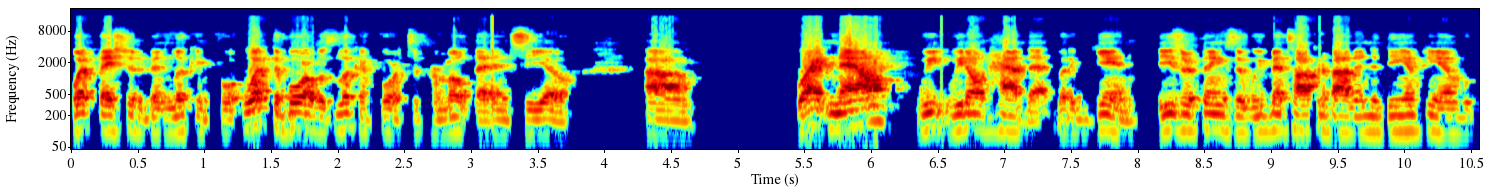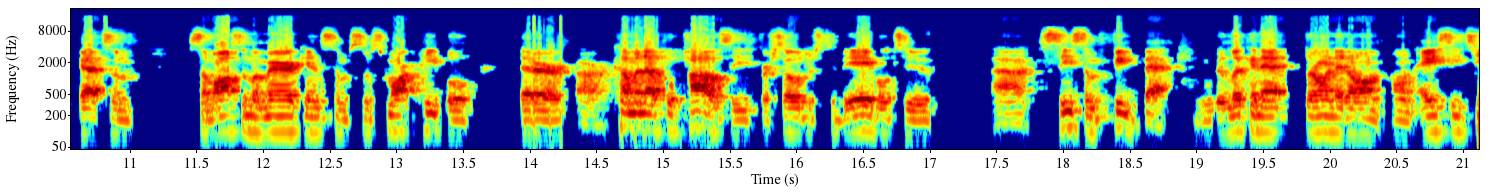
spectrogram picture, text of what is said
what they should have been looking for, what the board was looking for to promote that NCO. Um, right now, we we don't have that, but again, these are things that we've been talking about in the DMPM. We've got some some awesome Americans, some some smart people that are are coming up with policies for soldiers to be able to uh, see some feedback. We're looking at throwing it on on ACT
